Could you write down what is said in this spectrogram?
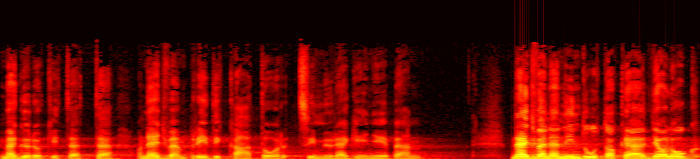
megörökítette a 40 Prédikátor című regényében. 40-en indultak el gyalog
